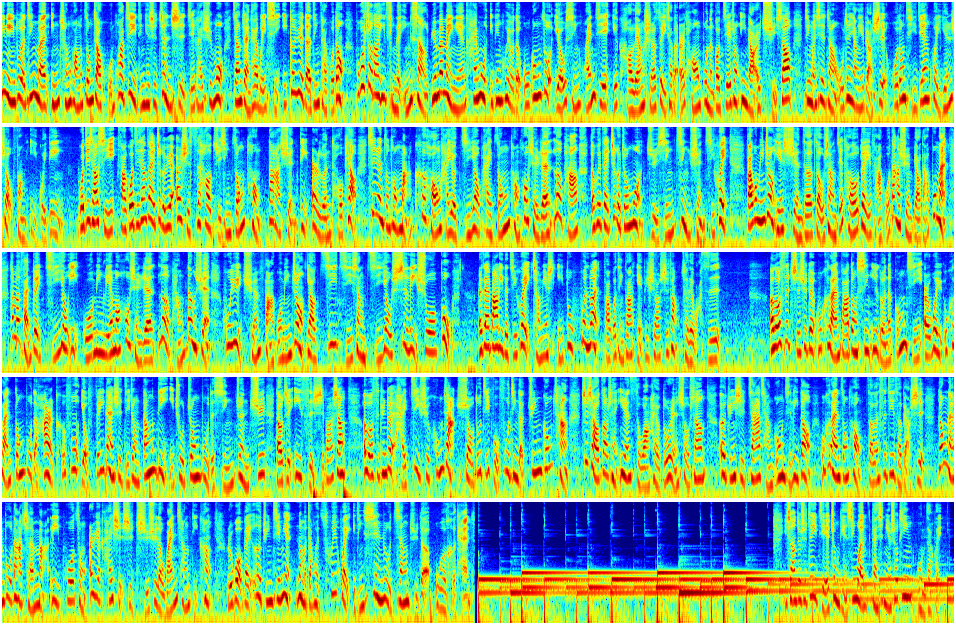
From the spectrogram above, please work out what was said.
一年一度的金门迎城隍宗教文化祭今天是正式揭开序幕，将展开为期一个月的精彩活动。不过受到疫情的影响，原本每年开幕一定会有的无工作游行环节，也考量十二岁以下的儿童不能够接种疫苗而取消。金门县长吴镇阳也表示，活动期间会严守防疫规定。国际消息：法国即将在这个月二十四号举行总统大选第二轮投票，现任总统马克宏还有极右派总统候选人勒庞都会在这个周末举行竞选集会。法国民众也选择走上街头，对法国大选表达不满，他们反对极右翼国民联盟候选人勒庞当选，呼吁全法国民众要积极向极右势力说不。而在巴黎的集会场面是一度混乱，法国警方也必须要释放催泪瓦斯。俄罗斯持续对乌克兰发动新一轮的攻击，而位于乌克兰东部的哈尔科夫有飞弹是击中当地一处中部的行政区，导致一死十八伤。俄罗斯军队还继续轰炸首都基辅附近的军工厂，至少造成一人死亡，还有多人受伤。俄军是加强攻击力道。乌克兰总统泽伦斯基则表示，东南部大城马利坡从二月开始是持续的顽强抵抗，如果被俄军歼灭，那么将会摧毁已经陷入僵局的乌俄和谈。以上就是这一节重点新闻，感谢您的收听，我们再会。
